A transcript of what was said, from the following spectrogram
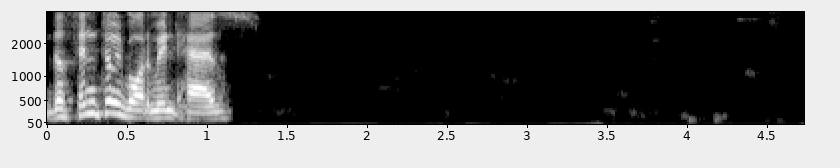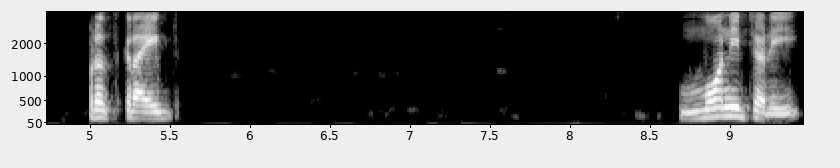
The central government has prescribed monetary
